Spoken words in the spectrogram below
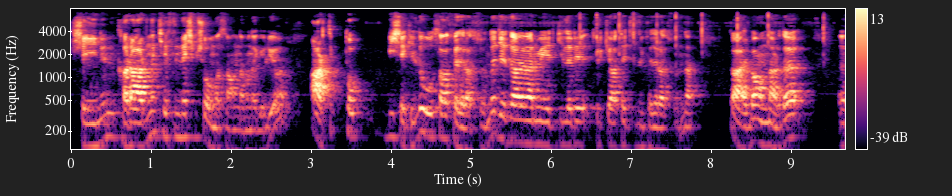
şeyinin kararının kesinleşmiş olması anlamına geliyor. Artık top bir şekilde ulusal federasyonda ceza verme yetkileri Türkiye Atletizm Federasyonu'nda galiba onlar da e,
